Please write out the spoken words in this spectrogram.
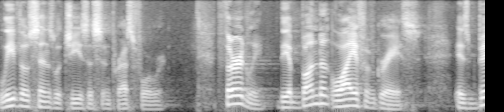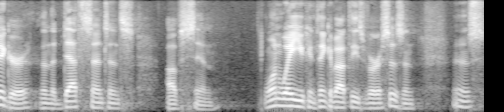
Leave those sins with Jesus and press forward. Thirdly, the abundant life of grace is bigger than the death sentence of sin. One way you can think about these verses, and it's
